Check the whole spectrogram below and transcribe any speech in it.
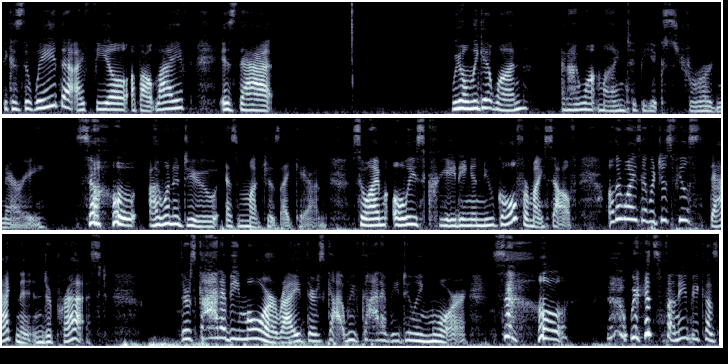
because the way that I feel about life is that we only get one and I want mine to be extraordinary. So I want to do as much as I can. So I'm always creating a new goal for myself. Otherwise, I would just feel stagnant and depressed. There's got to be more, right? There's got we've got to be doing more. So it's funny because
